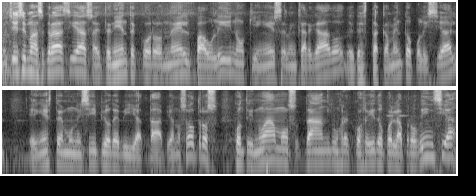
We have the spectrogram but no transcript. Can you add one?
Muchísimas gracias al Teniente Coronel Paulino, quien es el encargado del destacamento policial en este municipio de Villatapia. Nosotros continuamos dando un recorrido por la provincia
